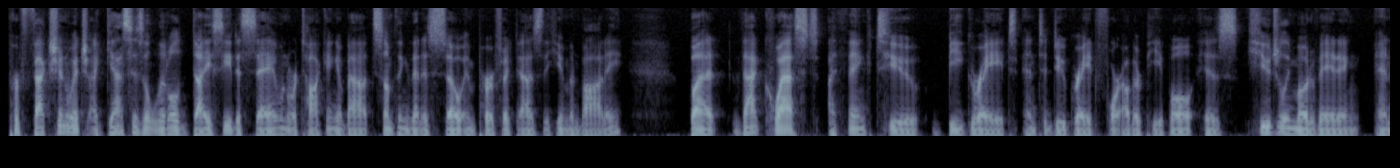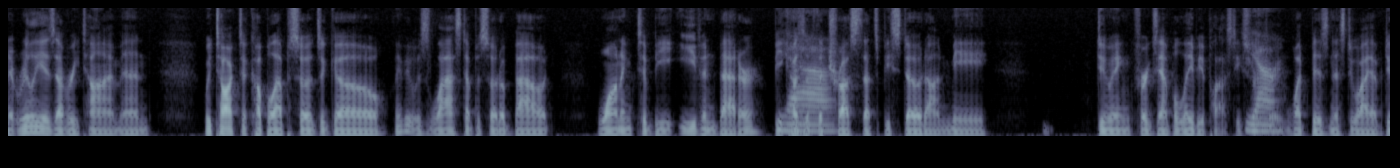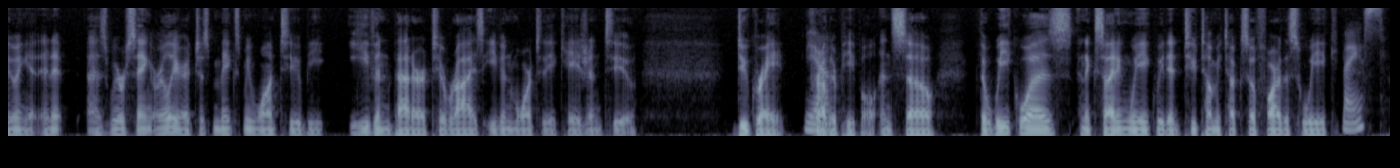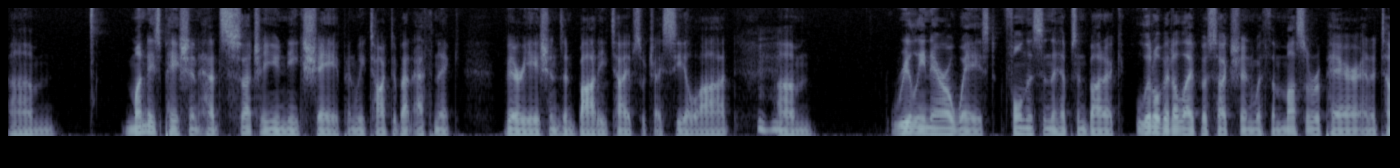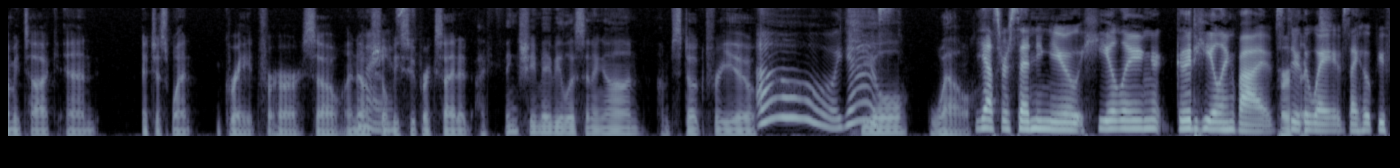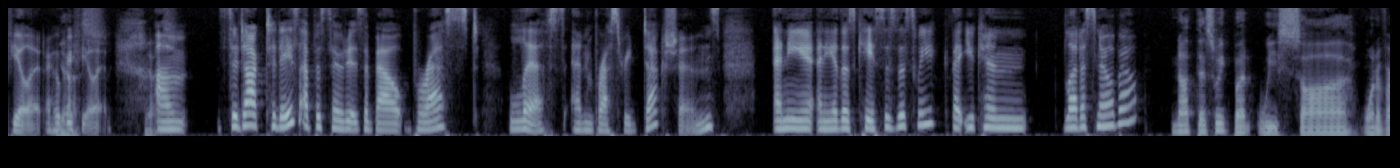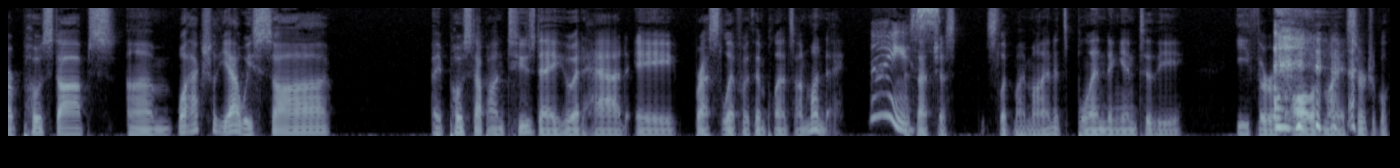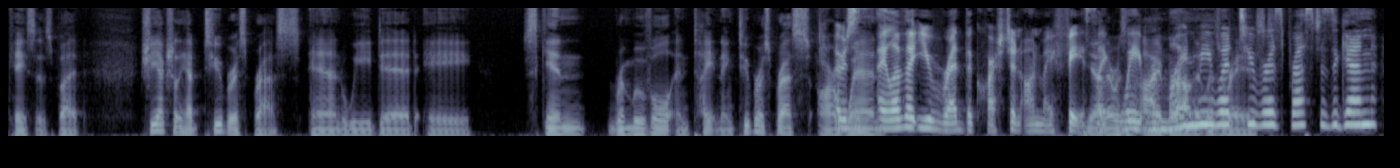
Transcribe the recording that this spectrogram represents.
perfection, which I guess is a little dicey to say when we're talking about something that is so imperfect as the human body. But that quest, I think, to be great and to do great for other people is hugely motivating. And it really is every time. And we talked a couple episodes ago, maybe it was last episode, about wanting to be even better because of the trust that's bestowed on me doing, for example, labiaplasty surgery. Yeah. What business do I have doing it? And it, as we were saying earlier, it just makes me want to be even better, to rise even more to the occasion, to do great for other people. And so the week was an exciting week. We did two tummy tucks so far this week. Nice. Um, Monday's patient had such a unique shape, and we talked about ethnic variations in body types, which I see a lot. Mhm. Um, really narrow waist, fullness in the hips and buttock, little bit of liposuction with the muscle repair and a tummy tuck, and it just went great for her. So I know she'll be super excited. I think she may be listening on. I'm stoked for you. oh, yes. Heal well. Yes, we're sending you healing, good healing vibes through the waves. I hope you feel it. I hope you feel it. Yes. Um, so, Doc, today's episode is about breast lifts and breast reductions. Any any of those cases this week that you can let us know about? Not this week, but we saw one of our post ops. Um, well, actually, yeah, we saw a post op on Tuesday who had had a breast lift with implants on Monday. Nice. That just slipped my mind. It's blending into the ether of all of my surgical cases. But she actually had tuberous breasts, and we did a skin removal and tightening. Tuberous breasts are I was when just, I love that you read the question on my face. Yeah, like, there was an wait, remind me what raised. tuberous breast is again?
